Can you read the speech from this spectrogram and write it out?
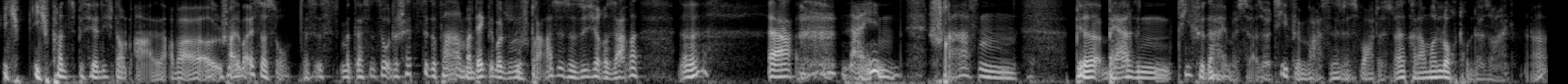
Ich, ich fand es bisher nicht normal, aber scheinbar ist das so. Das, ist, das sind so unterschätzte Gefahren. Man denkt immer, so eine Straße ist eine sichere Sache. Ne? Ja, nein, Straßen, bergen tiefe Geheimnisse, also tief im wahrsten Sinne des Wortes. Ne? Kann auch mal ein Loch drunter sein. Ja?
